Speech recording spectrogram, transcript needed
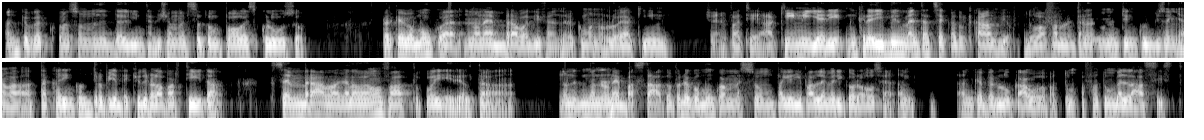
Anche per questo dall'Inter diciamo, è stato un po' escluso. Perché comunque non è bravo a difendere come non lo è Hakimi. Cioè, infatti Hakimi ieri incredibilmente ha azzeccato il cambio. Doveva farlo entrare nel momento in cui bisognava attaccare in contropiede e chiudere la partita sembrava che l'avevamo fatto, poi in realtà non, non, è bastato, però comunque ha messo un paio di palle pericolose, anche per Lukaku ha fatto, ha fatto un bell'assist.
